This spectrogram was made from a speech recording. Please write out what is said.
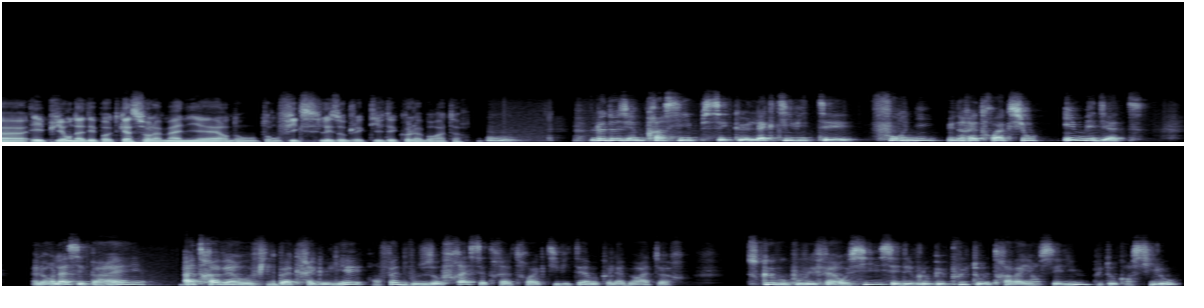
Euh, et puis on a des podcasts sur la manière dont on fixe les objectifs des collaborateurs. Mhm. Le deuxième principe, c'est que l'activité fournit une rétroaction immédiate. Alors là, c'est pareil, à travers vos feedbacks réguliers, en fait, vous offrez cette rétroactivité à vos collaborateurs. Ce que vous pouvez faire aussi, c'est développer plutôt le travail en cellule plutôt qu'en silo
